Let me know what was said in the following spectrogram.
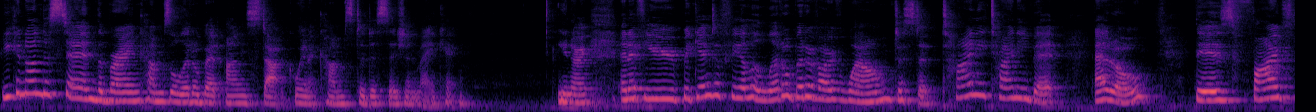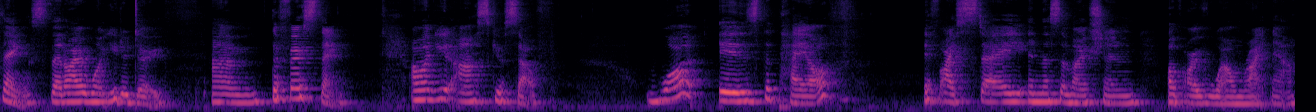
you can understand the brain comes a little bit unstuck when it comes to decision making. You know, and if you begin to feel a little bit of overwhelm, just a tiny, tiny bit at all, there's five things that I want you to do. Um, the first thing, I want you to ask yourself, what is the payoff if I stay in this emotion of overwhelm right now?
